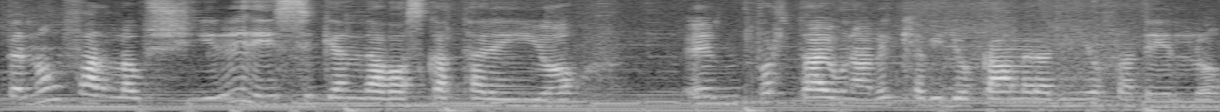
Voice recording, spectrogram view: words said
per non farla uscire gli dissi che andavo a scattare io e portai una vecchia videocamera di mio fratello.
